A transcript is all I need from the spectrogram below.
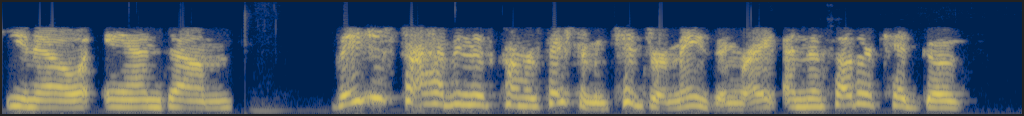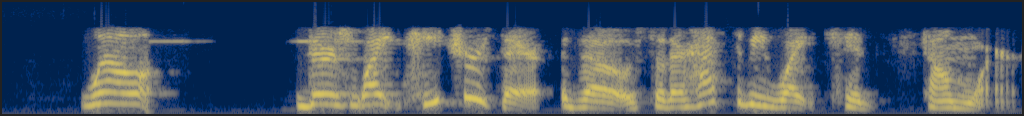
you know, and um, they just start having this conversation. I mean, kids are amazing, right? And this other kid goes, well, there's white teachers there though, so there has to be white kids somewhere,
